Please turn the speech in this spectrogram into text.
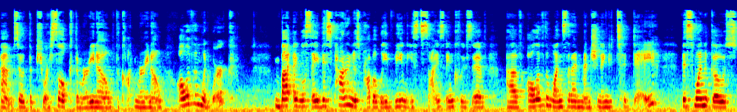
Um, so the pure silk, the merino, the cotton merino, all of them would work. But I will say this pattern is probably the least size inclusive of all of the ones that I'm mentioning today. This one goes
